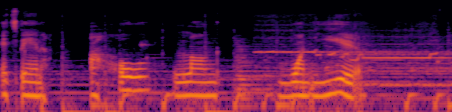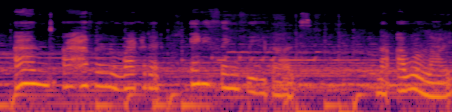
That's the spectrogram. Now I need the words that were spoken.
It's been a whole long one year, and I haven't recorded anything for you guys. Now, I will lie,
